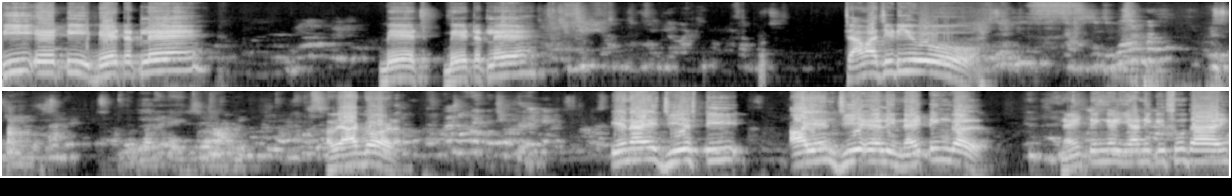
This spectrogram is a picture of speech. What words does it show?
બી એ ટી બેટ એટલે? બેટ બેટ એટલે? ચામાચીડિયું હવે આગળ. N I G S T I N G L E nightingale nightingale યાની કે શું થાય?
